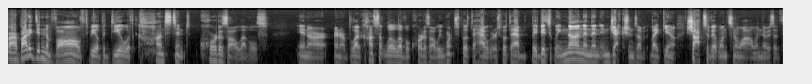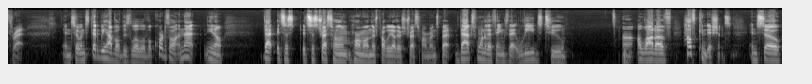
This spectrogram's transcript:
our body didn't evolve to be able to deal with constant cortisol levels in our in our blood, constant low level cortisol. We weren't supposed to have it. We were supposed to have basically none, and then injections of it, like you know shots of it once in a while when there was a threat. And so instead we have all these low level cortisol, and that you know that it's a it's a stress hormone. There's probably other stress hormones, but that's one of the things that leads to uh, a lot of health conditions. And so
